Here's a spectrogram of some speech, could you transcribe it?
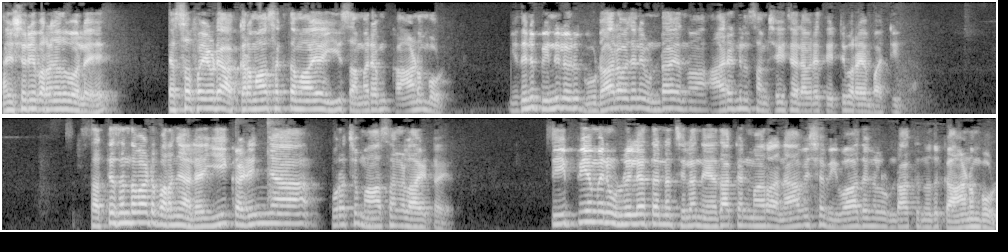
ഐശ്വര്യ പറഞ്ഞതുപോലെ എസ് എഫ് ഐയുടെ അക്രമാസക്തമായ ഈ സമരം കാണുമ്പോൾ ഇതിന് പിന്നിൽ ഒരു ഗൂഢാലോചന ഉണ്ട് എന്ന് ആരെങ്കിലും സംശയിച്ചാൽ അവരെ തെറ്റു പറയാൻ പറ്റില്ല സത്യസന്ധമായിട്ട് പറഞ്ഞാൽ ഈ കഴിഞ്ഞ കുറച്ച് മാസങ്ങളായിട്ട് സി പി എമ്മിനുള്ളിലെ തന്നെ ചില നേതാക്കന്മാർ അനാവശ്യ വിവാദങ്ങൾ ഉണ്ടാക്കുന്നത് കാണുമ്പോൾ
